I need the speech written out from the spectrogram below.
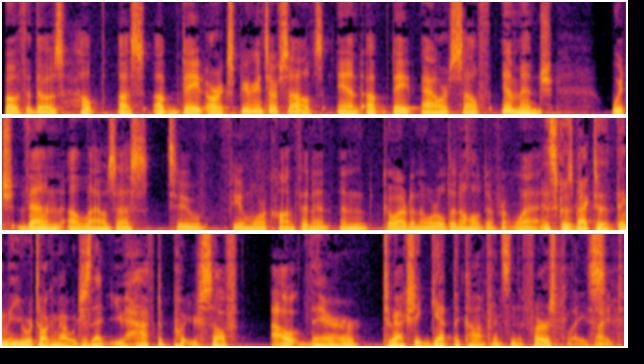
both of those help us update our experience ourselves and update our self image, which then allows us to feel more confident and go out in the world in a whole different way. This goes back to the thing that you were talking about, which is that you have to put yourself out there to actually get the confidence in the first place. right.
